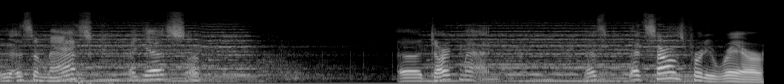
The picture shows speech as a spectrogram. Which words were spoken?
That's a mask, I guess. Uh, uh, dark mat. That's that sounds pretty rare.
